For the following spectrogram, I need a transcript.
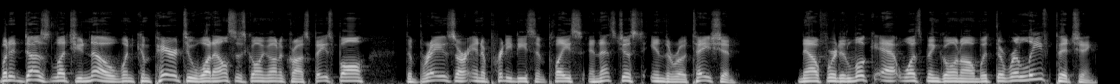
but it does let you know when compared to what else is going on across baseball, the Braves are in a pretty decent place, and that's just in the rotation. Now, if we're to look at what's been going on with the relief pitching,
